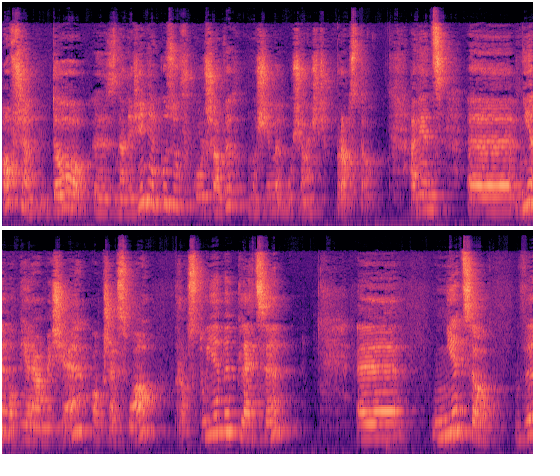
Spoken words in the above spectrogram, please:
Owszem, do e, znalezienia guzów kulszowych musimy usiąść prosto. A więc e, nie opieramy się o krzesło, prostujemy plecy, e, nieco wy,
